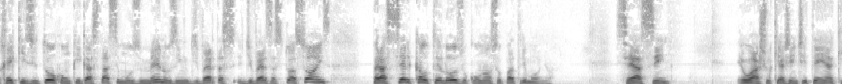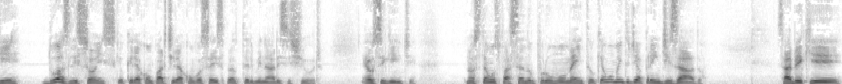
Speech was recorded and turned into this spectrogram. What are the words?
requisitou com que gastássemos menos em diversas, diversas situações para ser cauteloso com o nosso patrimônio. Se é assim, eu acho que a gente tem aqui duas lições que eu queria compartilhar com vocês para terminar esse shiur. É o seguinte, nós estamos passando por um momento que é um momento de aprendizado. Sabe que,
